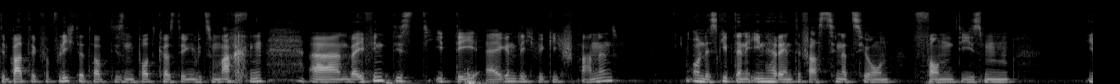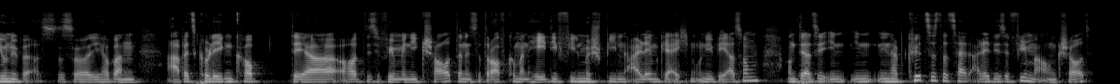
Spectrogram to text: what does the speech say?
den Patrick verpflichtet habe, diesen Podcast irgendwie zu machen. Ähm, weil ich finde die Idee eigentlich wirklich spannend. Und es gibt eine inhärente Faszination von diesem Universe. Also ich habe einen Arbeitskollegen gehabt, der hat diese Filme nie geschaut, dann ist er draufgekommen, hey, die Filme spielen alle im gleichen Universum und der hat sich in, in, innerhalb kürzester Zeit alle diese Filme angeschaut,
